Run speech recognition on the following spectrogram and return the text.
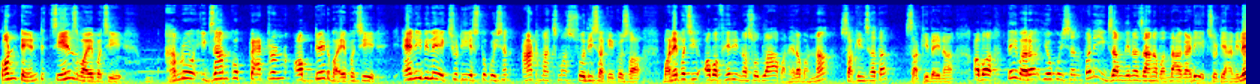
कन्टेन्ट चेन्ज भएपछि हाम्रो इक्जामको प्याटर्न अपडेट भएपछि एनइबीले एकचोटि यस्तो क्वेसन आठ मार्क्समा सोधिसकेको छ। भनेपछि अब फेरि नसोध्ला भनेर भन्न सकिन्छ त? सकिँदैन। अब त्यही भएर यो क्वेसन पनि इक्जाम दिन जानभन्दा अगाडि एकचोटि हामीले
